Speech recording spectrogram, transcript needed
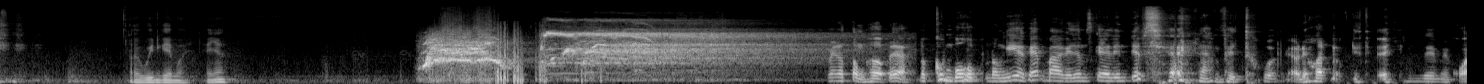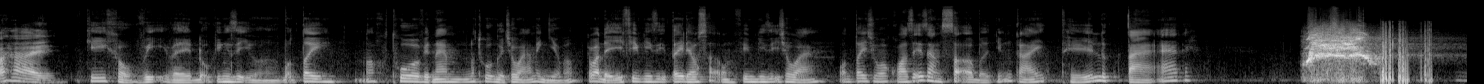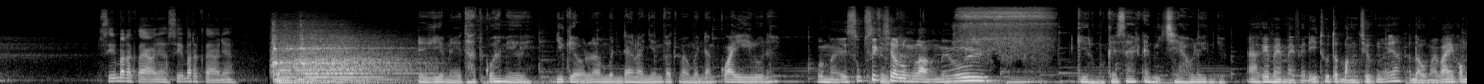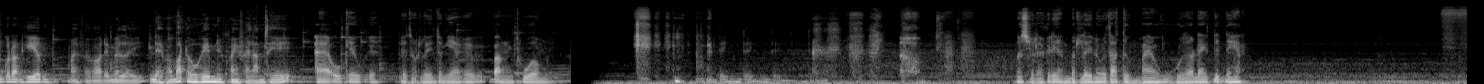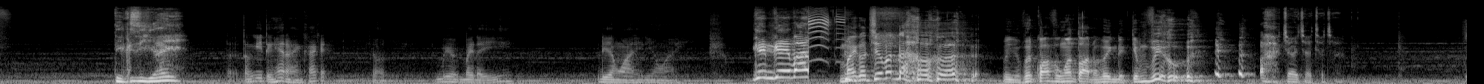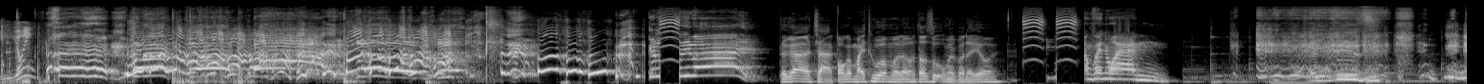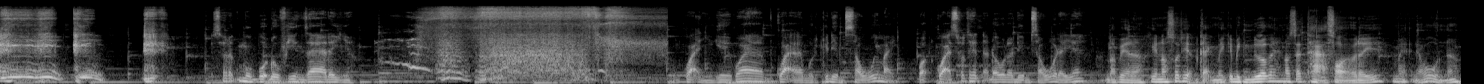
rồi win game rồi thế nhá Mẹ nó tổng hợp đấy à? Nó combo, nó nghĩ là ghép ba cái jumpscare liên tiếp sẽ làm mày thua. Để hoạt động như thế. Game này quá hài. cái khẩu vị về độ kinh dị của bọn Tây nó thua Việt Nam nó thua người châu Á mình nhiều lắm các bạn để ý phim kinh dị Tây đéo sợ bằng phim kinh dị châu Á bọn Tây chúng nó quá dễ dàng sợ bởi những cái thế lực tà ác ấy suýt bắt được tao nha suýt bắt được tao nha. Ê, game này thật quá mày ơi. Như kiểu là mình đang là nhân vật mà mình đang quay luôn đấy ôi mày xúc xích treo lủng lẳng mày ơi. Kia là một cái xác đang bị treo lên kìa. À game này mày phải đi thu thập bằng chứng nữa nhá. Ở đầu máy bay có một cái đoạn game mày phải vào đấy mày lấy. Để mà bắt đầu game thì mày phải làm thế. À ok ok. Để tôi lên tôi nghe cái bằng thu âm này. Tĩnh bình tĩnh Nó chỉ là cái đèn bật lên rồi ta tưởng ma hù nó đang đứt nét Tiếng gì ấy? Tao- tao nghĩ tiếng hét là hành khách ấy. Kiểu bây giờ mày đấy đi ra ngoài đi đi ra ngoài đi. Game game á! Mày còn chưa bắt đầu. Mình phải vượt qua vùng an toàn của mình để kiếm view. À chơi chơi chơi chơi. Yoink! Đi bay Thực ra là chả có cái máy thu âm ở đâu Tao dụ mày vào đấy thôi. Ông Phan Hoàng Sao lại có một bộ đồ phiền ra đây nhỉ? Quạ nhìn ghê quá. Quạ là một cái điểm xấu ấy mày. Bọn quạ xuất hiện ở đâu là điểm xấu ở đấy á Đặc biệt là khi nó xuất hiện cạnh mấy cái bình nước ấy Nó sẽ thả sỏi vào đấy ấy. Mẹ đéo ổn đâu.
